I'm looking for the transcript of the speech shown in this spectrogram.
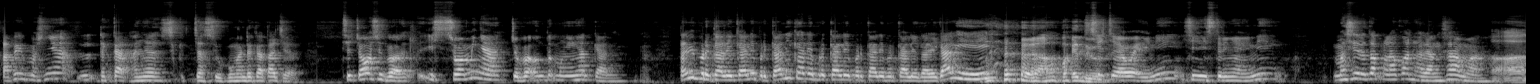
tapi maksudnya dekat hanya just hubungan dekat aja. Si cowok is- suaminya coba untuk mengingatkan. Tapi berkali-kali berkali-kali berkali berkali berkali kali kali apa itu? si cewek ini si istrinya ini masih tetap melakukan hal yang sama. Heeh.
